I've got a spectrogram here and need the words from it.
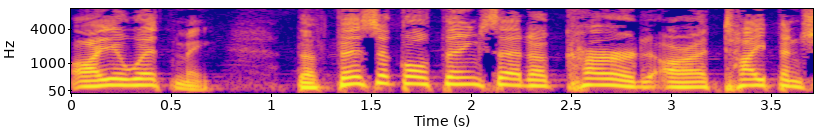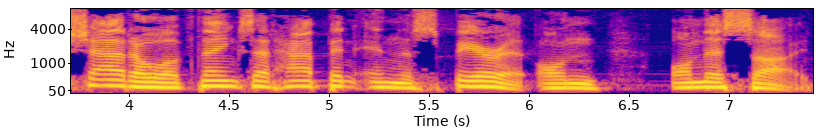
Are you with me? The physical things that occurred are a type and shadow of things that happen in the spirit on, on this side.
